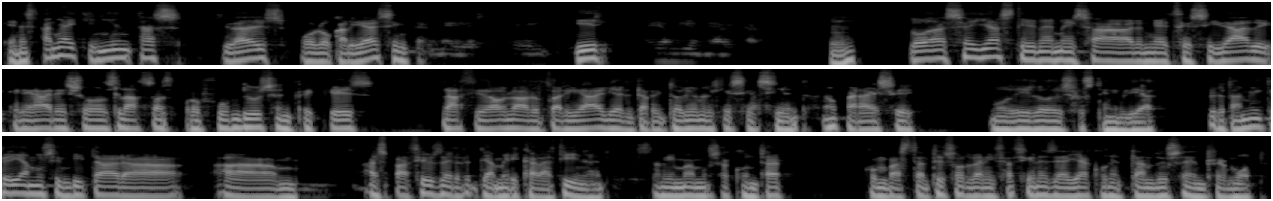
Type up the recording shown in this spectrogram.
En España hay 500 ciudades o localidades intermedias, entre 20.000 y medio millón de habitantes. ¿Mm? Todas ellas tienen esa necesidad de crear esos lazos profundos entre qué es la ciudad o la localidad y el territorio en el que se asienta, ¿no? para ese modelo de sostenibilidad. Pero también queríamos invitar a, a, espacios de, de, América Latina. Entonces también vamos a contar con bastantes organizaciones de allá conectándose en remoto.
